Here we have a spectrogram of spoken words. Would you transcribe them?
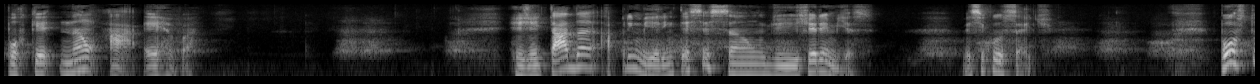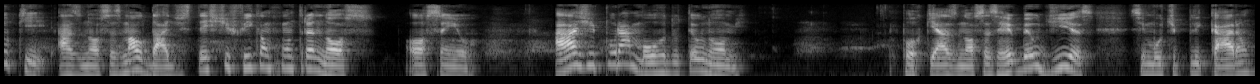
porque não há erva. Rejeitada a primeira intercessão de Jeremias. Versículo 7. Posto que as nossas maldades testificam contra nós, ó Senhor, age por amor do teu nome. Porque as nossas rebeldias se multiplicaram,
